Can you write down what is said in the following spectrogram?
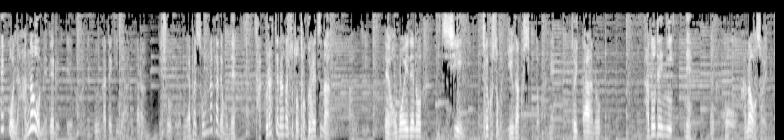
結構ね、花をめでるっていうのがね、文化的にあるからでしょうけども、やっぱりその中でもね、桜ってなんかちょっと特別な感じ。ね、思い出の一シーン、それこそま入学式とかね、そういったあの、門出にね、なんかこう、花を添えて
